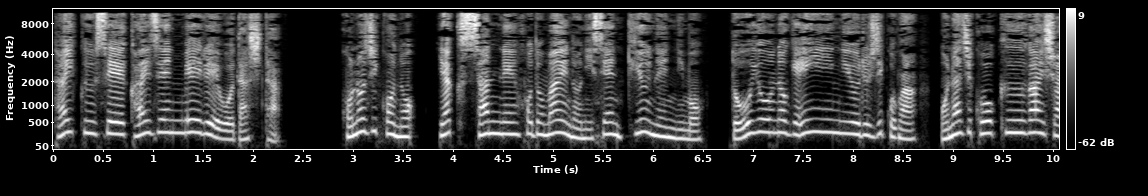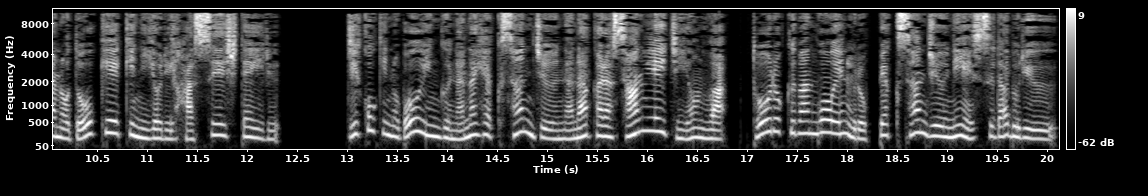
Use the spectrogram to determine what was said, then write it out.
対空性改善命令を出した。この事故の約3年ほど前の2009年にも同様の原因による事故が同じ航空会社の同型機により発生している。事故機のボーイング737から 3H4 は登録番号 N632SW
